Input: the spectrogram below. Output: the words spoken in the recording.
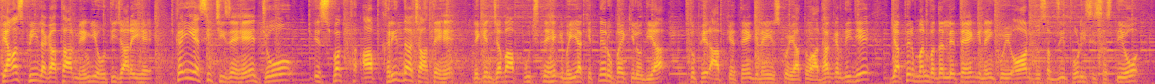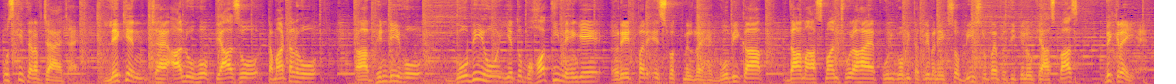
प्याज भी लगातार महँगी होती जा रही है। कई ऐसी चीज़ें हैं जो इस वक्त आप खरीदना चाहते हैं, लेकिन जब आप पूछते हैं कि भैया कितने रुपए किलो दिया तो फिर आप कहते हैं कि नहीं, इसको या तो आधा कर दीजिए, या फिर मन बदल लेते हैं कि नहीं, कोई और जो सब्ज़ी थोड़ी सी सस्ती हो, उसकी तरफ़ जाया जाए। लेकिन चाहे आलू हो, प्याज हो, टमाटर हो भिंडी हो, गोभी हो, ये तो बहुत ही महँगे रेट पर इस वक्त मिल रहे हैं। गोभी का दाम आसमान छू रहा है फूल गोभी तकरीबन 120 रुपए प्रति किलो के आसपास बिक रही है।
